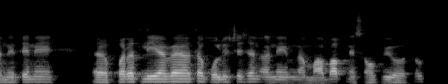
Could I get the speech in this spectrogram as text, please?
અને તેને પરત લઈ આવ્યા હતા પોલીસ સ્ટેશન અને એમના મા બાપને સોંપ્યું હતું.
